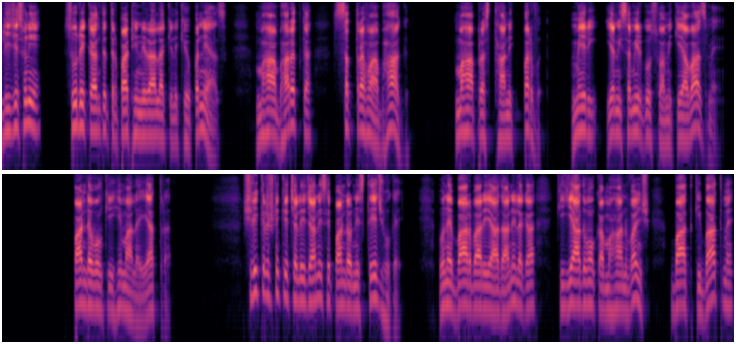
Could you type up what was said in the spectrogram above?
लीजिए सुनिए, सूर्यकांत त्रिपाठी निराला के लिखे उपन्यास, महाभारत का सत्रहवां भाग, महाप्रस्थानिक पर्व, मेरी यानी समीर गोस्वामी की आवाज़ में। पांडवों की हिमालय यात्रा। श्रीकृष्ण के चले जाने से पांडव निस्तेज हो गए। उन्हें बार बार याद आने लगा कि यादवों का महान वंश बात की बात में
